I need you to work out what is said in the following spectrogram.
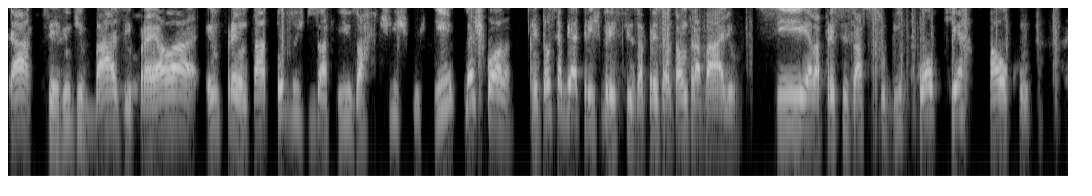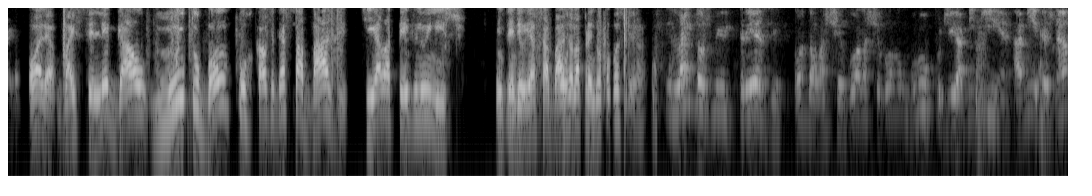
cá serviu de base para ela enfrentar todos os desafios artísticos e na escola. Então, se a Beatriz precisa apresentar um trabalho, se ela precisar subir qualquer palco. Olha, vai ser legal, muito bom por causa dessa base que ela teve no início. Entendeu? E essa base ela aprendeu com você. Lá em 2013, quando ela chegou, ela chegou num grupo de amiguinha, amigas, né?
